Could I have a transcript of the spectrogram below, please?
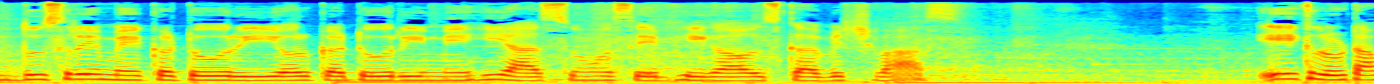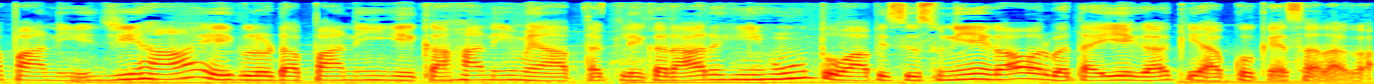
दूसरे में कटोरी और कटोरी में ही आंसुओं से भीगा उसका विश्वास। एक लोटा पानी। जी हाँ एक लोटा पानी, ये कहानी मैं आप तक लेकर आ रही हूँ तो आप इसे सुनिएगा और बताइएगा कि आपको कैसा लगा।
